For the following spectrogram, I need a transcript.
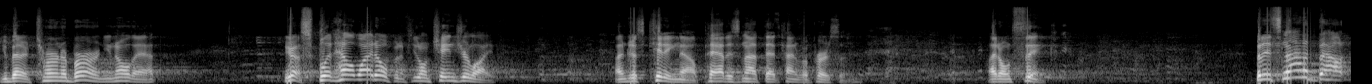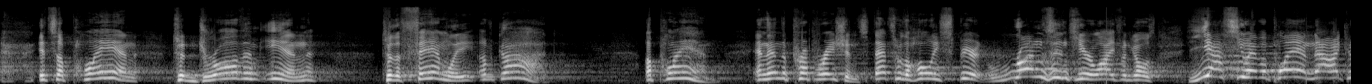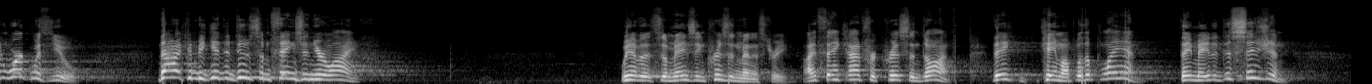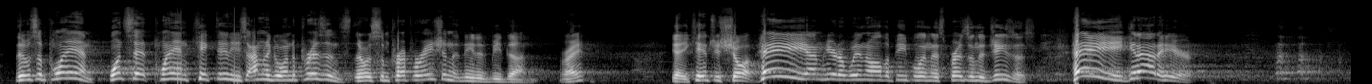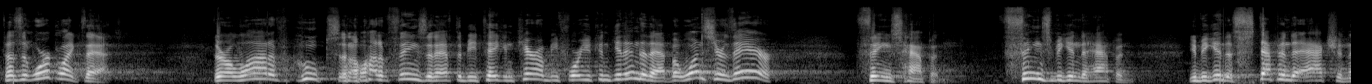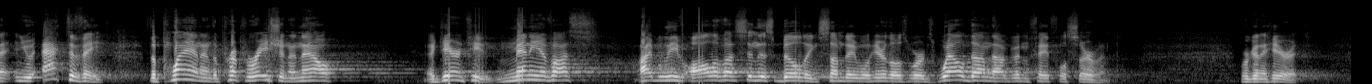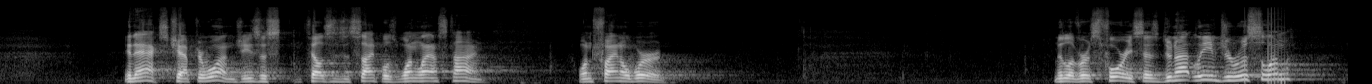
you better turn or burn, you know that. You're going to split hell wide open if you don't change your life. I'm just kidding now. Pat is not that kind of a person. I don't think. But it's not about, it's a plan to draw them in to the family of God. A plan. And then the preparations. That's where the Holy Spirit runs into your life and goes, Yes, you have a plan. Now I can work with you. Now I can begin to do some things in your life. We have this amazing prison ministry. I thank God for Chris and Dawn. They came up with a plan, they made a decision. There was a plan. Once that plan kicked in, he said, I'm going to go into prisons. There was some preparation that needed to be done, right? Yeah, you can't just show up, hey, I'm here to win all the people in this prison to Jesus. Hey, get out of here. Doesn't work like that. There are a lot of hoops and a lot of things that have to be taken care of before you can get into that. But once you're there, things happen. Things begin to happen. You begin to step into action and you activate the plan and the preparation. And now, I guarantee many of us, I believe all of us in this building someday will hear those words Well done, thou good and faithful servant. We're going to hear it. In Acts chapter 1, Jesus tells his disciples one last time, one final word. Middle of verse 4, he says, Do not leave Jerusalem,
